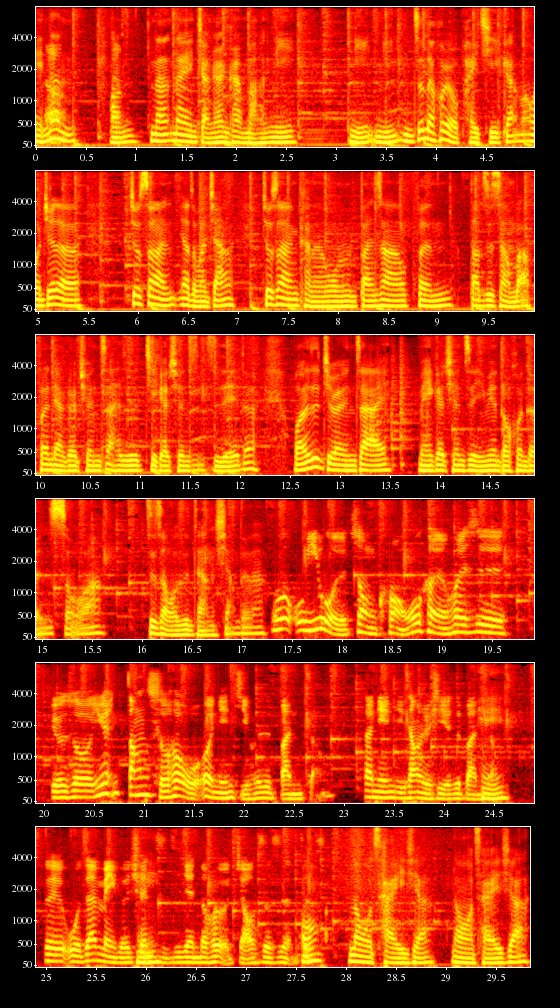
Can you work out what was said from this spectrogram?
欸，那好，那那你讲看看吧，你你你你真的会有排挤感吗？我觉得。就算要怎么讲，就算可能我们班上分大致上吧，分两个圈子还是几个圈子之类的，我还是觉得你在每个圈子里面都混得很熟啊，至少我是这样想的啦。我以我的状况，我可能会是，比如说，因为当时候我二年级会是班长，三年级上学期也是班长，所以我在每个圈子之间都会有交涉，是很正常。哦，让我猜一下，让我猜一下，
